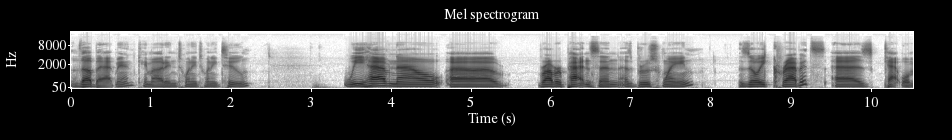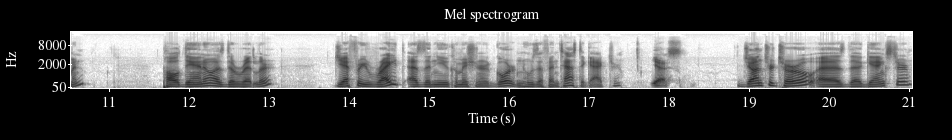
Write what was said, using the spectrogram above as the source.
The Batman, came out in 2022. We have now uh, Robert Pattinson as Bruce Wayne, Zoe Kravitz as Catwoman, Paul Dano as the Riddler, Jeffrey Wright as the new Commissioner Gordon, who's a fantastic actor. Yes. John Turturro as the gangster,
